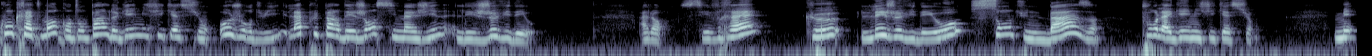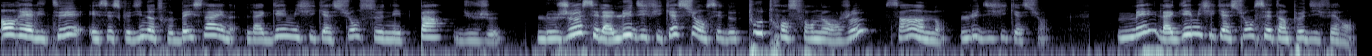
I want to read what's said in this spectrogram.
Concrètement, quand on parle de gamification aujourd'hui, la plupart des gens s'imaginent les jeux vidéo. Alors, c'est vrai que les jeux vidéo sont une base pour la gamification. Mais en réalité, et c'est ce que dit notre baseline, la gamification, ce n'est pas du jeu. Le jeu, c'est la ludification, c'est de tout transformer en jeu, ça a un nom, ludification. Mais la gamification, c'est un peu différent.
